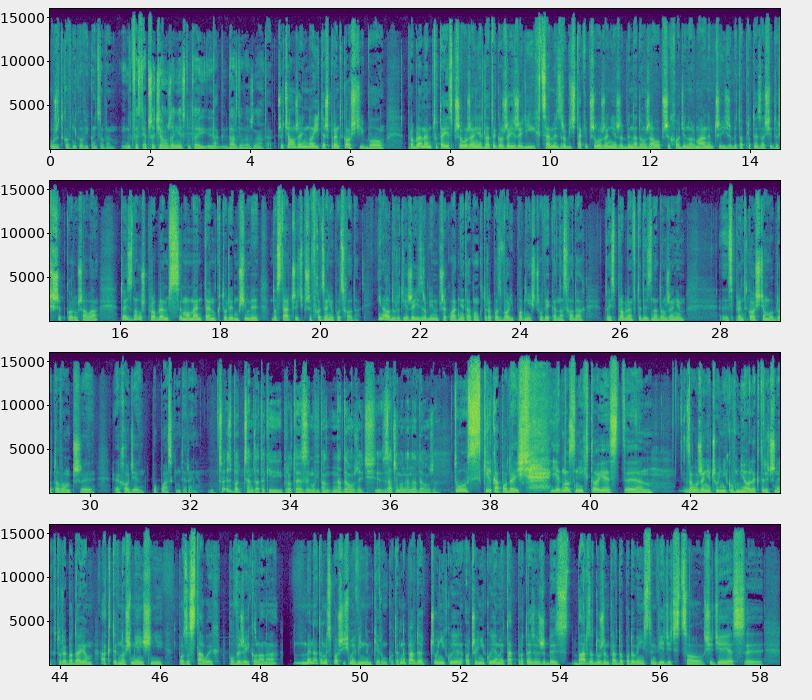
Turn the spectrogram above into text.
użytkownikowi końcowemu. Kwestia przeciążeń jest tutaj y, tak. bardzo ważna. Tak, przeciążeń, no i też prędkości, bo Problemem tutaj jest przełożenie, dlatego że jeżeli chcemy zrobić takie przełożenie, żeby nadążało przy chodzie normalnym, czyli żeby ta proteza się dość szybko ruszała, to jest znowuż problem z momentem, który musimy dostarczyć przy wchodzeniu po schodach. I na odwrót, jeżeli zrobimy przekładnię taką, która pozwoli podnieść człowieka na schodach, to jest problem wtedy z nadążeniem, z prędkością obrotową przy chodzie po płaskim terenie. Co jest bodźcem dla takiej protezy? Mówi pan nadążyć. Za czym ona nadąża? Tu jest kilka podejść. Jedno z nich to jest założenie czujników mioelektrycznych, które badają aktywność mięśni pozostałych powyżej kolana. My natomiast poszliśmy w innym kierunku. Tak naprawdę czujnikuje, oczujnikujemy tak protezy, żeby z bardzo dużym prawdopodobieństwem wiedzieć, co się dzieje z,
